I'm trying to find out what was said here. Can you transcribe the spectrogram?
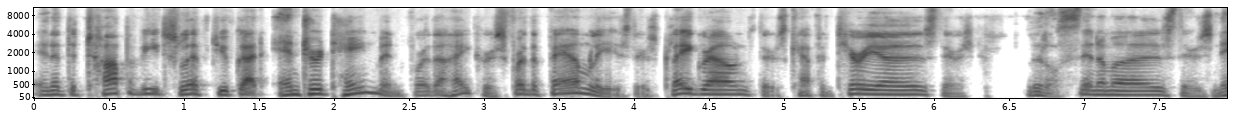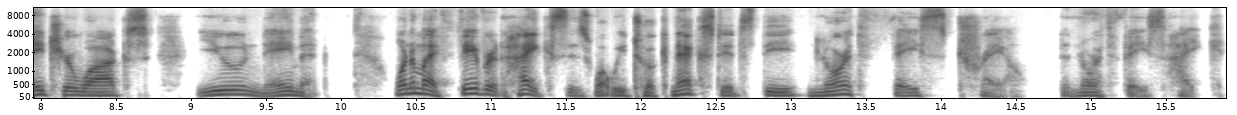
And at the top of each lift, you've got entertainment for the hikers, for the families. There's playgrounds, there's cafeterias, there's little cinemas, there's nature walks, you name it. One of my favorite hikes is what we took next. It's the North Face Trail, the North Face hike.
